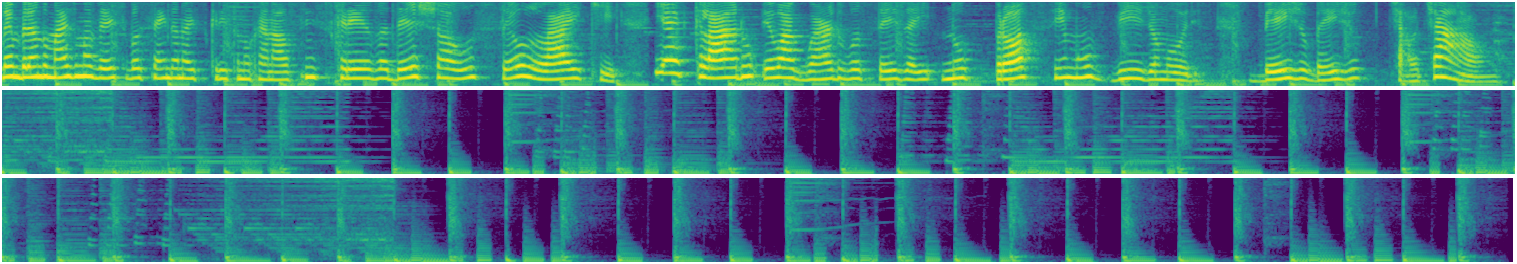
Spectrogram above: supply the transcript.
Lembrando mais uma vez, se você ainda não é inscrito no canal, se inscreva, deixa o seu like. E é claro, eu aguardo vocês aí no próximo vídeo, amores. Beijo, beijo. Tchau, tchau.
